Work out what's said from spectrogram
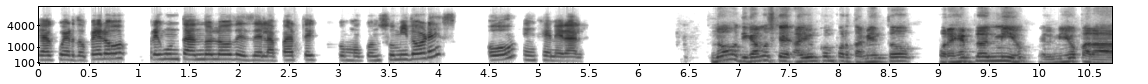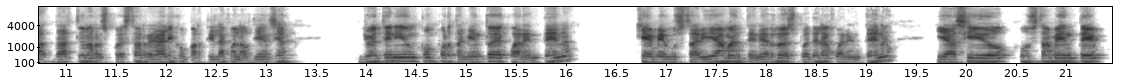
De acuerdo, pero preguntándolo desde la parte como consumidores o en general. No, digamos que hay un comportamiento, por ejemplo, el mío, el mío para darte una respuesta real y compartirla con la audiencia. Yo he tenido un comportamiento de cuarentena que me gustaría mantenerlo después de la cuarentena y ha sido justamente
